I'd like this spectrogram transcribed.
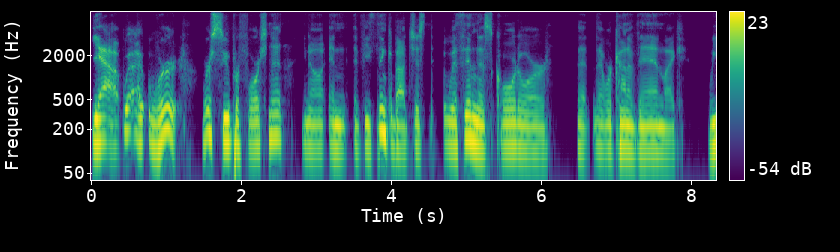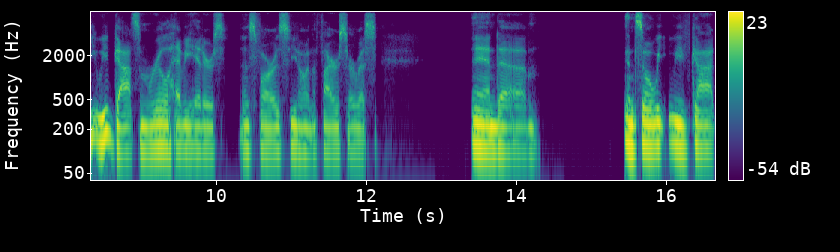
Yeah, we're we're super fortunate, you know, and if you think about just within this corridor that that we're kind of in, like we we've got some real heavy hitters as far as, you know, in the fire service. And um and so we we've got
